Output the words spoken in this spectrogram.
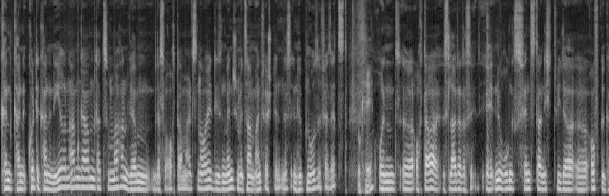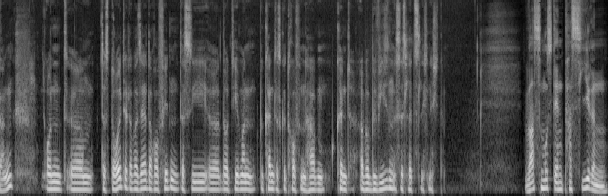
kann, keine, konnte keine näheren Angaben dazu machen. Wir haben, das war auch damals neu, diesen Menschen mit seinem Einverständnis in Hypnose versetzt. Okay. Und äh, auch da ist leider das Erinnerungsfenster nicht wieder äh, aufgegangen. Und ähm, das deutet aber sehr darauf hin, dass sie äh, dort jemand Bekanntes getroffen haben könnte. Aber bewiesen ist es letztlich nicht. Was muss denn passieren,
